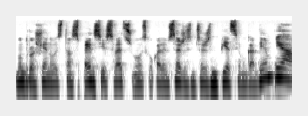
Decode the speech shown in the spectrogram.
nu, droši vien līdz tās pensijas vecumam, līdz kaut kādiem 60, 65 gadiem. Jā.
